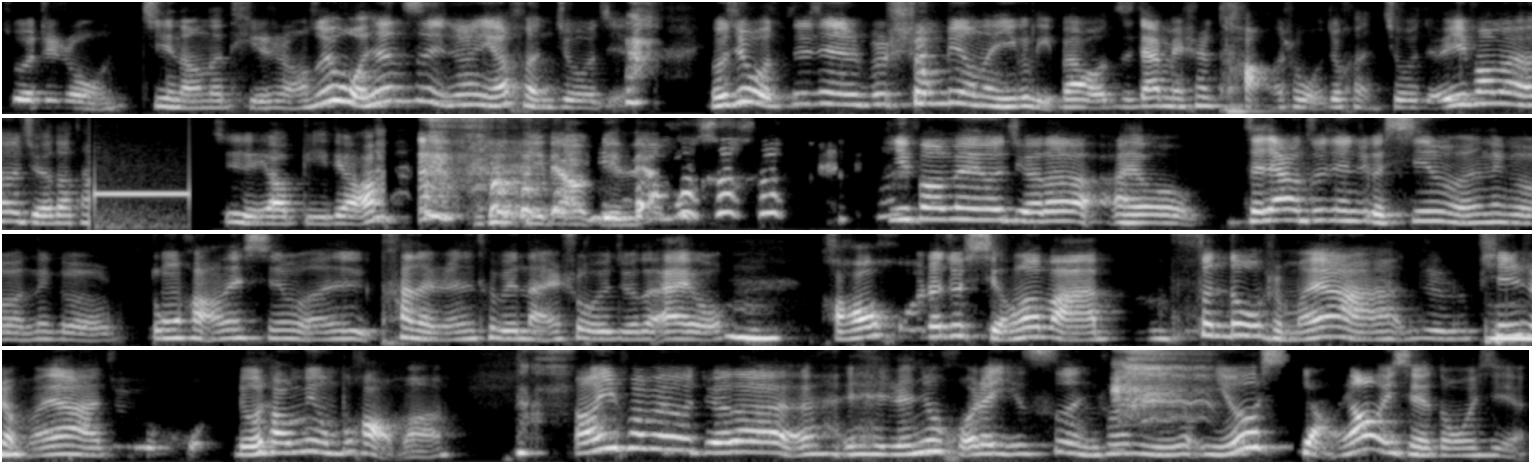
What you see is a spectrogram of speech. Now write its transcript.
做这种技能的提升，所以我现在自己真的也很纠结，尤其我最近不是生病那一个礼拜，我在家没事躺的时候我就很纠结，一方面我又觉得他这个要逼掉，逼掉逼掉，一方面又觉得哎呦，再加上最近这个新闻那个那个东航那新闻看的人特别难受，就觉得哎呦。好好活着就行了吧，奋斗什么呀？就是拼什么呀？就活留条命不好吗？然后一方面又觉得，哎，人就活着一次，你说你你又想要一些东西，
